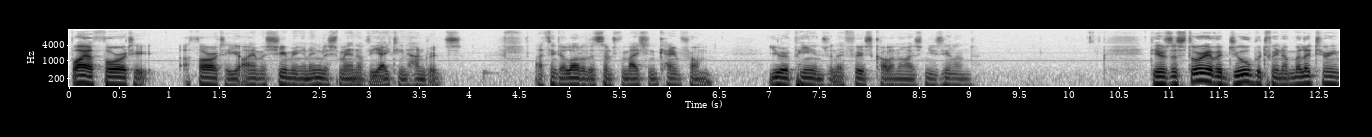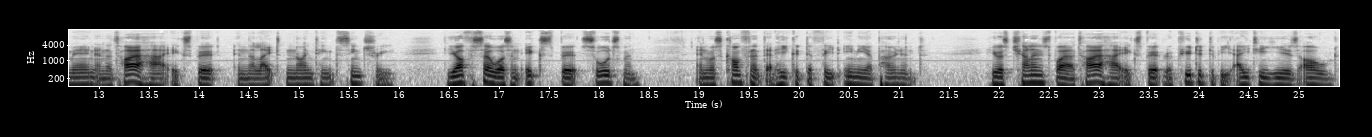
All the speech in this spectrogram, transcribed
By authority, authority, I am assuming an Englishman of the 1800s. I think a lot of this information came from Europeans when they first colonised New Zealand. There is a story of a duel between a military man and a taiaha expert in the late 19th century. The officer was an expert swordsman and was confident that he could defeat any opponent. He was challenged by a taiaha expert reputed to be 80 years old.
